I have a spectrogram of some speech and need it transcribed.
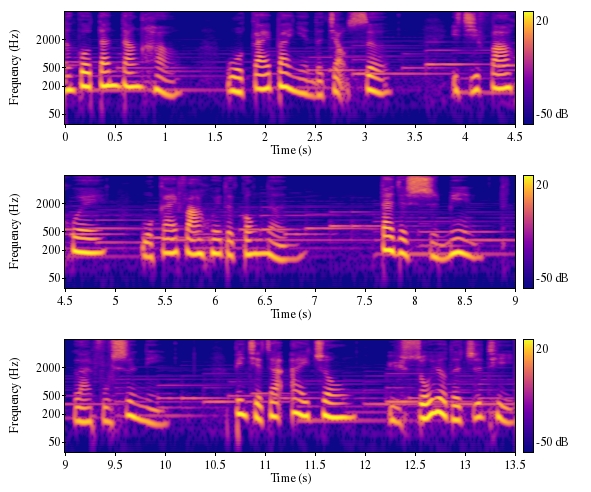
能够担当好我该扮演的角色，以及发挥我该发挥的功能，带着使命来服侍你。并且在爱中与所有的肢体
